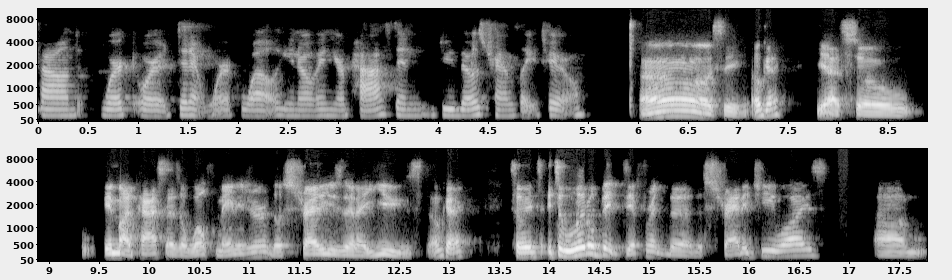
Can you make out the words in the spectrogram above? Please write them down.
found worked or didn't work well, you know, in your past and do those translate too? Oh, I see. Okay. Yeah. So in my past as a wealth manager, those strategies that I used. Okay. So it's it's a little bit different the the strategy wise. Um,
